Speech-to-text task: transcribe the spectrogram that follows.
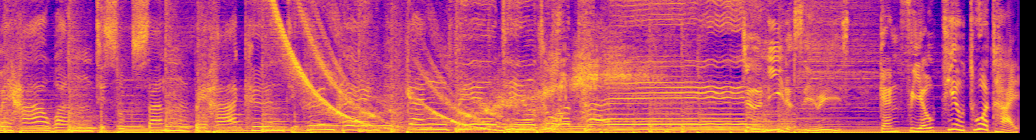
ไปหาวันที่สุขสันต์ไปหาคืนที่คลื่นเพลงแก๊งฟิลเที่ยวทั่วไทย Journey the Series แก๊งเฟี้ยวเที่ยวทั่วไทย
